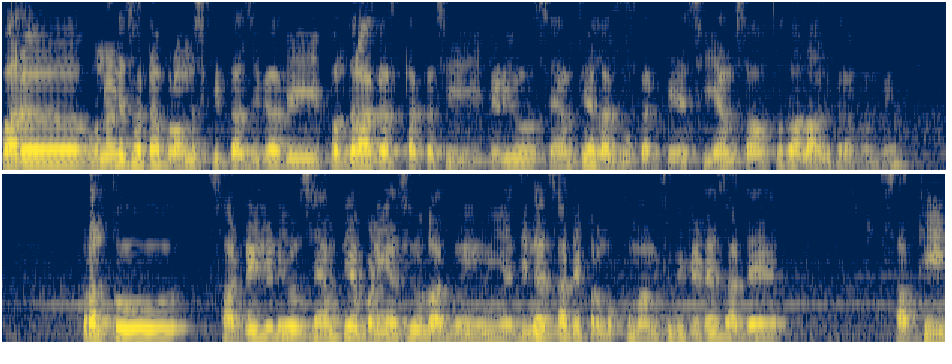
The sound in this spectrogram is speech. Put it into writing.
ਪਰ ਉਹਨਾਂ ਨੇ ਸਾਡਾ ਪ੍ਰੋਮਿਸ ਕੀਤਾ ਸੀਗਾ ਵੀ 15 ਅਗਸਤ ਤੱਕ ਅਸੀਂ ਜਿਹੜੀ ਉਹ ਸਹਿਮਤੀਆਂ ਲਾਗੂ ਕਰਕੇ ਸੀਐਮ ਸਾਹਿਬ ਤੋਂ ਦਾ ਐਲਾਨ ਕਰਾਵਾਂਗੇ। ਪਰੰਤੂ ਸਾਡੀ ਜਿਹੜੀ ਉਹ ਸਹਿਮਤੀਆਂ ਬਣੀਆਂ ਸੀ, ਉਹ ਲਾਗੂ ਨਹੀਂ ਹੋਈਆਂ। ਜਿਨ੍ਹਾਂ ਸਾਡੇ ਪ੍ਰਮੁੱਖ ਮੰਗ ਸੀ ਵੀ ਜਿਹੜੇ ਸਾਡੇ ਸਾਥੀ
